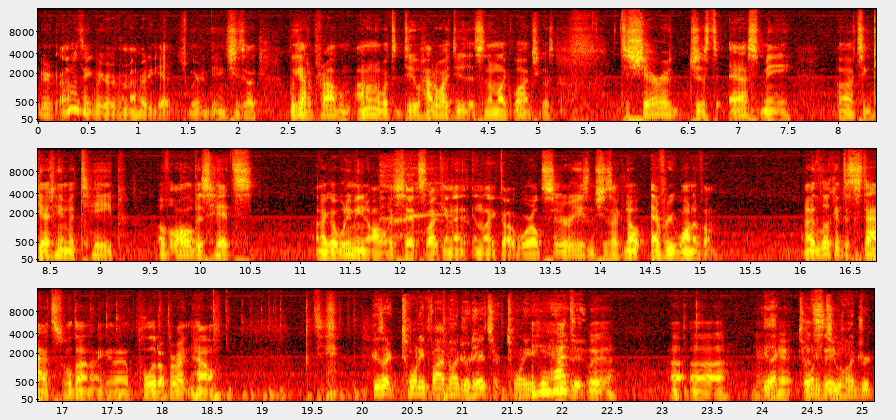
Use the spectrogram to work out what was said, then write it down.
We were, I don't think we were even married yet. We were, and she's like, "We got a problem. I don't know what to do. How do I do this?" And I'm like, "What?" And she goes, "Teixeira just asked me uh, to get him a tape of all of his hits." And I go, "What do you mean all of his hits? Like in a, in like the World Series?" And she's like, "No, every one of them." And I look at the stats. Hold on, I gotta pull it up right now. He's like 2,500 hits or 20. He had to. Wait, uh, uh, yeah, here, like 2,200.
